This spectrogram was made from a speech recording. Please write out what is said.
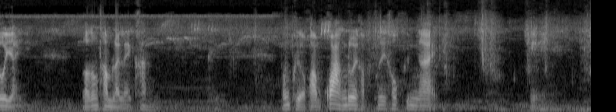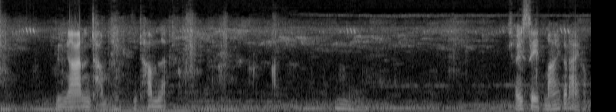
ตัวใหญ่ เราต้องทำหลาย ๆ ขั้น ต้องเผื่อความกว้างด้วยครับ เพื่อให้เขาขึ้นง่ายมีงานทำให้ที่ทำแล้วใช้เศษไม้ก็ได้ครับ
